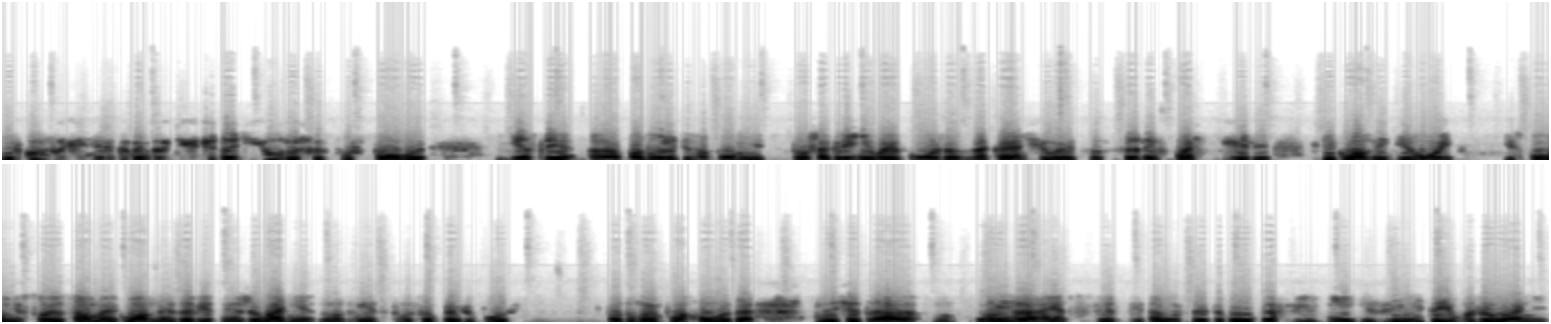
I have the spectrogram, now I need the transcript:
Ни в коем случае не рекомендуйте ее читать юношеству. Что вы? Если э, позволите напомнить, то шагреневая кожа заканчивается сценой в постели, где главный герой, исполнив свое самое главное заветное желание, ну, разумеется, это высокая любовь, подумаем плохого, да, значит, э, умирает вследствие того, что это было последнее из лимита его желаний,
